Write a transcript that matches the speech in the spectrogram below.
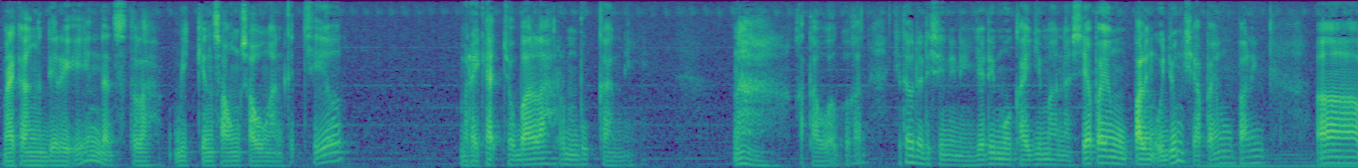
Mereka ngediriin dan setelah bikin saung-saungan kecil mereka cobalah rembukan nih. Nah kata gua kan kita udah di sini nih jadi mau kayak gimana? Siapa yang paling ujung siapa yang paling eh,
